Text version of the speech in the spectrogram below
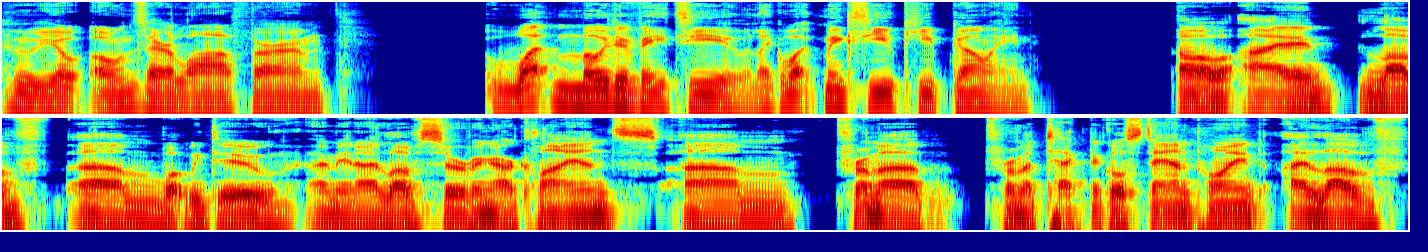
who you know, owns their law firm, what motivates you? Like, what makes you keep going? Oh, I love um, what we do. I mean, I love serving our clients. Um, from a from a technical standpoint, I love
